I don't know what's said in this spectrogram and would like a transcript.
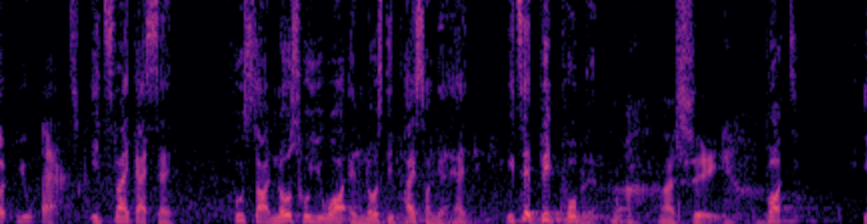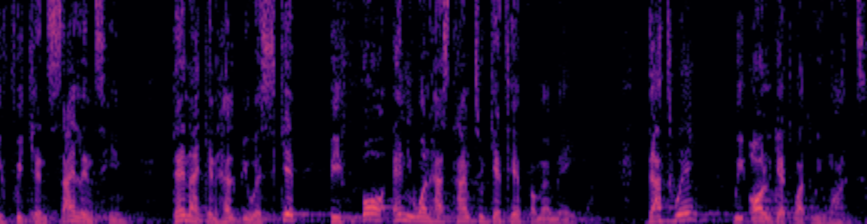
what you ask. It's like I said. Fussar knows who you are and knows the price on your head. It's a big problem. Ah, I see. But if we can silence him, then I can help you escape before anyone has time to get here from America. That way, we all get what we want.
